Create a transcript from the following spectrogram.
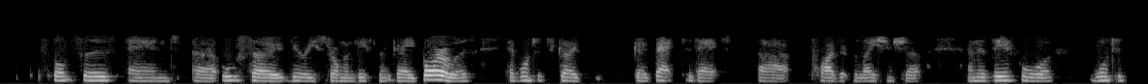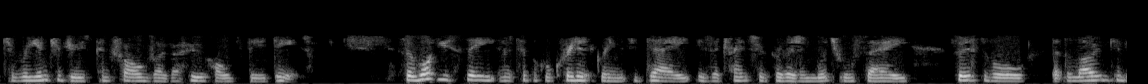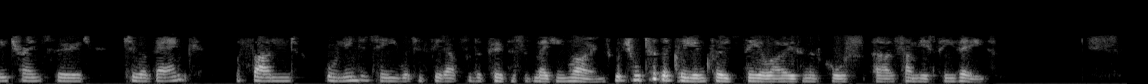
sponsors and also very strong investment-grade borrowers have wanted to go back to that uh, private relationship. and have therefore wanted to reintroduce controls over who holds their debt. So what you see in a typical credit agreement today is a transfer provision which will say, first of all, that the loan can be transferred to a bank, a fund, or an entity which is set up for the purpose of making loans, which will typically include CLOs and of course, uh, some SPVs.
